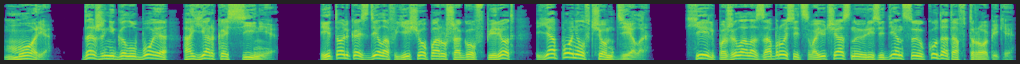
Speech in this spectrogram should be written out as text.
море. Даже не голубое, а ярко-синее. И только сделав еще пару шагов вперед, я понял, в чем дело. Хель пожелала забросить свою частную резиденцию куда-то в тропике.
